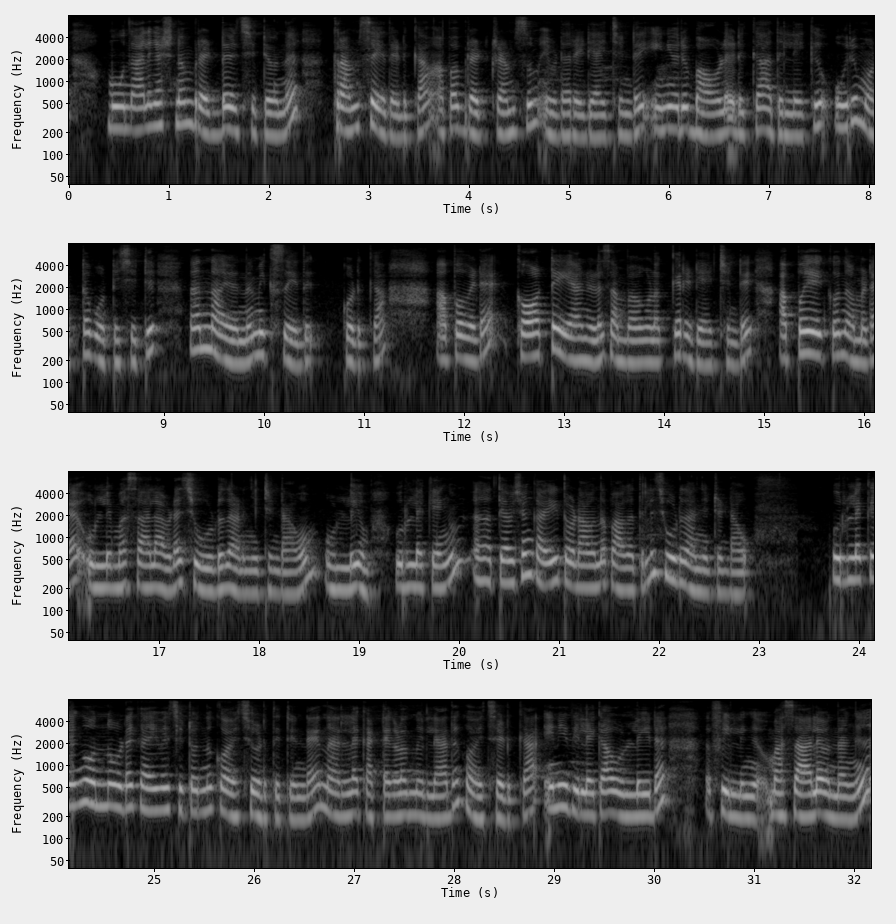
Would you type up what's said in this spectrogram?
മൂന്നാൽ കഷ്ണം ബ്രെഡ് വെച്ചിട്ട് ഒന്ന് ക്രംസ് ചെയ്തെടുക്കാം. അപ്പോൾ ബ്രെഡ് ക്രംസും ഇവിടെ റെഡി ആയിട്ടുണ്ട്. ഇനി ഒരു ബൗൾ എടുക്കുക. അതിലേക്ക് ഒരു മുട്ട പൊട്ടിച്ചിട്ട് നന്നായി ഒന്ന് മിക്സ് ചെയ്ത് കൊടുക്കുക. അപ്പോൾ ഇവിടെ കോട്ട് ചെയ്യാനുള്ള സംഭവങ്ങളൊക്കെ റെഡി ആയിട്ടുണ്ട്. അപ്പോഴേക്കും നമ്മുടെ ഉള്ളി മസാല അവിടെ ചൂട് തണിഞ്ഞിട്ടുണ്ടാവും. ഉള്ളിയും ഉരുളക്കിഴങ്ങും അത്യാവശ്യം കൈ തൊടാവുന്ന പാകത്തിൽ ചൂട് തണിഞ്ഞിട്ടുണ്ടാവും. ഉരുളക്കിഴങ്ങ് ഒന്നുകൂടെ കൈവച്ചിട്ടൊന്ന് കുഴച്ച് കൊടുത്തിട്ടുണ്ട് നല്ല കട്ടകളൊന്നും ഇല്ലാതെ കുഴച്ചെടുക്കുക. ഇനി ഇതിലേക്ക് ആ ഉള്ളിയുടെ ഫില്ലിങ് മസാല ഒന്നങ്ങ്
